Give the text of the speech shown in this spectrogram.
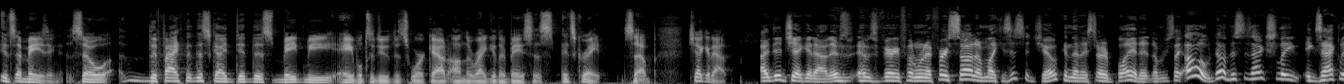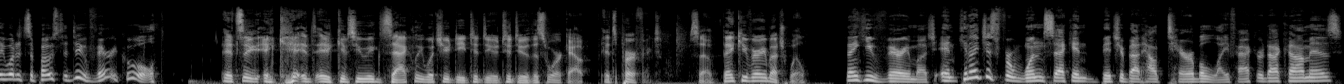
it's amazing. So the fact that this guy did this made me able to do this workout on the regular basis. It's great. So check it out. I did check it out. It was it was very fun. When I first saw it, I'm like, "Is this a joke?" And then I started playing it. And I'm just like, "Oh no, this is actually exactly what it's supposed to do. Very cool." It's a, it, it it gives you exactly what you need to do to do this workout. It's perfect. So thank you very much, Will. Thank you very much. And can I just for one second bitch about how terrible lifehacker.com is?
